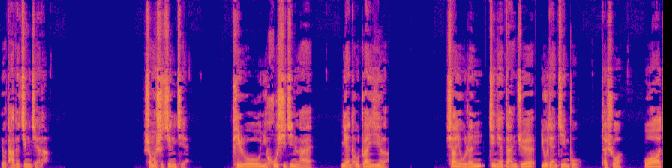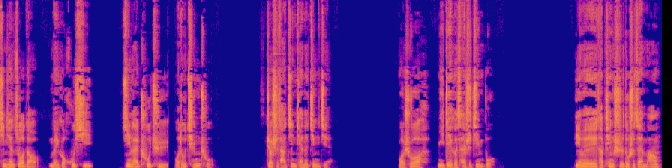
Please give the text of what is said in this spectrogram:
有他的境界的。什么是境界？譬如你呼吸进来，念头专一了。像有人今天感觉有点进步，他说：“我今天做到每个呼吸进来出去，我都清楚。”这是他今天的境界。我说：“你这个才是进步。”因为他平时都是在忙，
